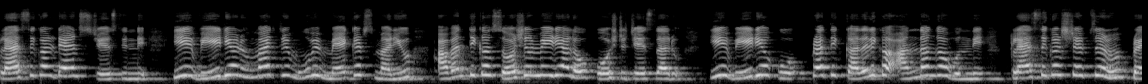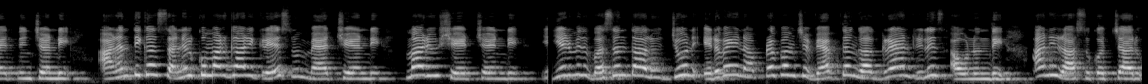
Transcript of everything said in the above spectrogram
క్లాసికల్ డ్యాన్స్ చేసింది. ఈ వీడియోను మైత్రి మూవీ మేకర్స్ మరియు అవంతిక సోషల్ మీడియాలో పోస్ట్ చేశారు. ఈ వీడియోకు ప్రతి కదలిక అందంగా ఉంది. క్లాసికల్ స్టెప్స్ను ప్రయత్నించండి. అనంతిక సనిల్ కుమార్ గారి గ్రేస్ను మ్యాచ్ చేయండి మరియు షేర్ చేయండి. ఎనిమిది వసంతాలు జూన్ ఇరవైన ప్రపంచ వ్యాప్తంగా గ్రాండ్ రిలీజ్ అవనుంది అని రాసుకొచ్చారు.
